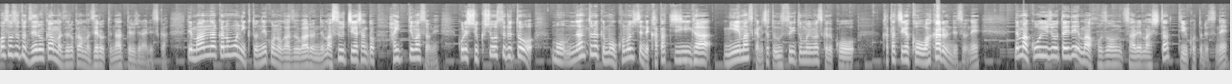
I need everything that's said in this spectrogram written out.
まあ、そうすると0カンマ0カンマ0ってなってるじゃないですか。で、真ん中の方に行くと猫の画像があるんで、まあ、数値がちゃんと入ってますよね。これ縮小すると、もうなんとなくもうこの時点で形が見えますかね。ちょっと薄いと思いますけど、こう、形がこうわかるんですよね。で、まあ、こういう状態で、まあ、保存されましたっていうことですね。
